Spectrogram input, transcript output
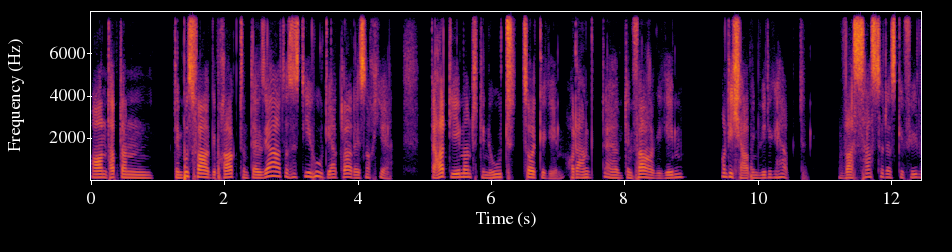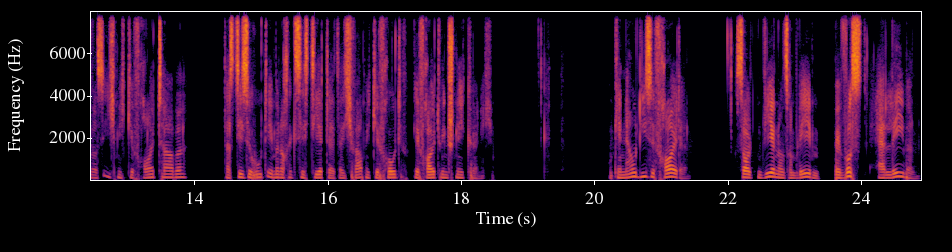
und habe dann den Busfahrer gefragt und der gesagt, ja, das ist Ihr Hut. Ja, klar, der ist noch hier. Da hat jemand den Hut zurückgegeben oder an, äh, dem Fahrer gegeben und ich habe ihn wieder gehabt. Was hast du das Gefühl, was ich mich gefreut habe, dass dieser Hut immer noch existierte? Ich habe mich gefreut, gefreut wie ein Schneekönig. Und genau diese Freude sollten wir in unserem Leben bewusst erleben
